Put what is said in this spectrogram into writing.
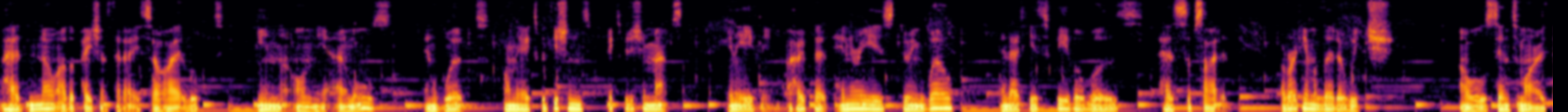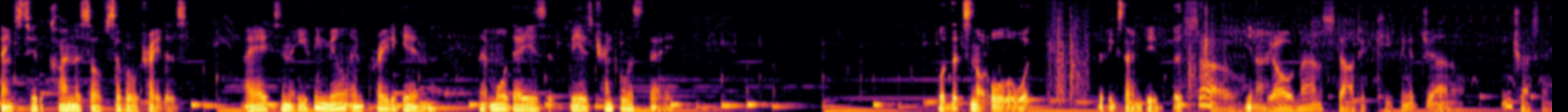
I had no other patients today, so I looked in on the animals and worked on the expeditions expedition maps in the evening. I hope that Henry is doing well and that his fever was has subsided. I wrote him a letter which I will send tomorrow thanks to the kindness of several traders. I ate an evening meal and prayed again that more days be as tranquil as today. Well, that's not all of what Livingstone did, but So, You know. the old man started keeping a journal. Interesting.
